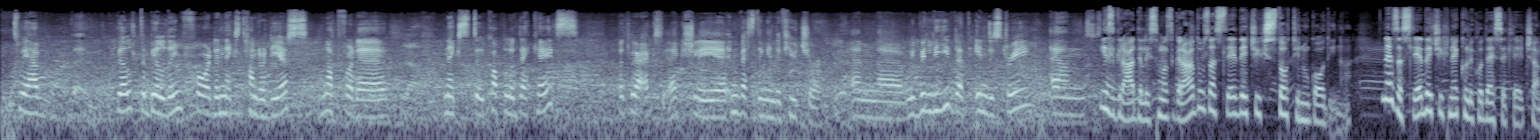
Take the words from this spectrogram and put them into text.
We have built the building for the next 100 years, not for the next couple of decades but we are actually uh, investing in the future. And uh, we believe that industry and Izgradili smo zgradu za sljedećih stotinu godina. Ne za sljedećih nekoliko desetljeća,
